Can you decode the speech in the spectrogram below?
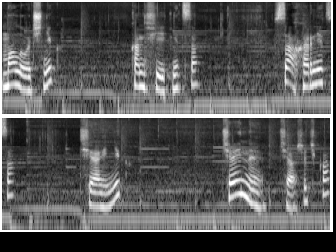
молочник, конфетница, сахарница, чайник, чайная чашечка,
